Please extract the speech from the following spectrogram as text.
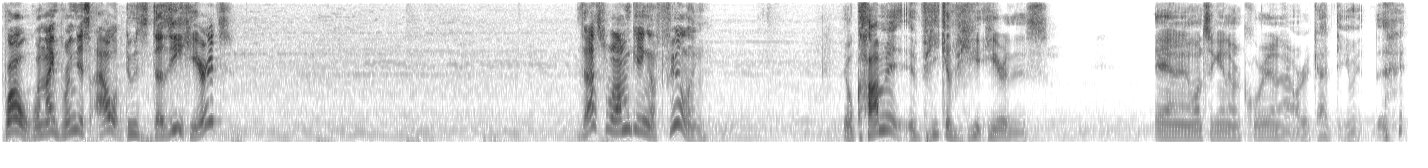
Bro, when I bring this out, dudes, does he hear it? That's what I'm getting a feeling. Yo, comment if he can he- hear this. And once again, I'm recording an hour. God damn it.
